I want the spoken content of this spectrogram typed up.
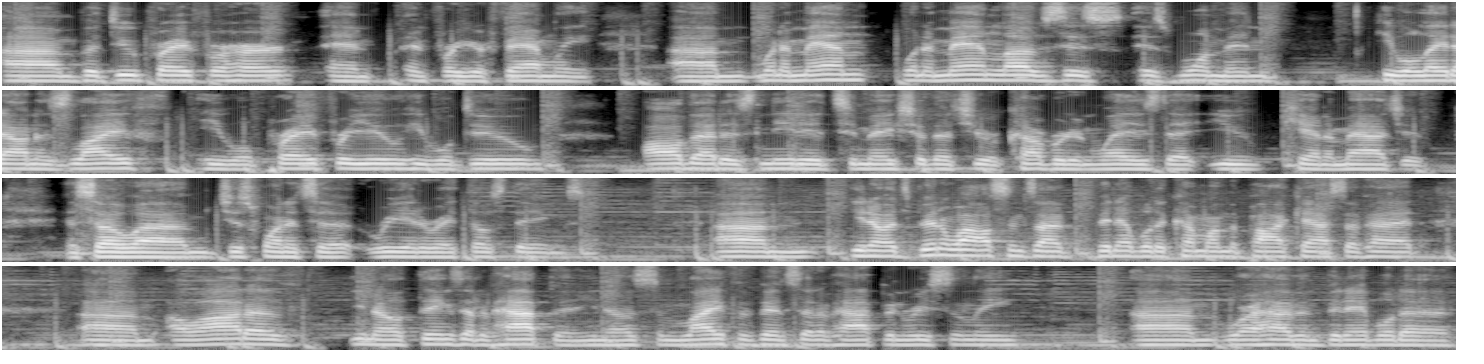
um, but do pray for her and and for your family. Um, when a man when a man loves his his woman, he will lay down his life. He will pray for you. He will do all that is needed to make sure that you're covered in ways that you can't imagine. And so, um, just wanted to reiterate those things. Um, you know, it's been a while since I've been able to come on the podcast. I've had um, a lot of you know things that have happened. You know, some life events that have happened recently um, where I haven't been able to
